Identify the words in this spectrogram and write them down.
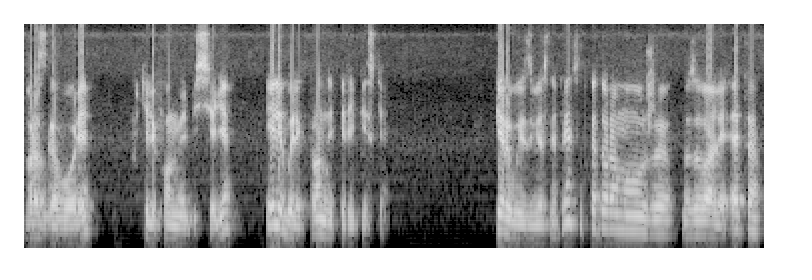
в разговоре, в телефонной беседе или в электронной переписке. Первый известный принцип, который мы уже называли, это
